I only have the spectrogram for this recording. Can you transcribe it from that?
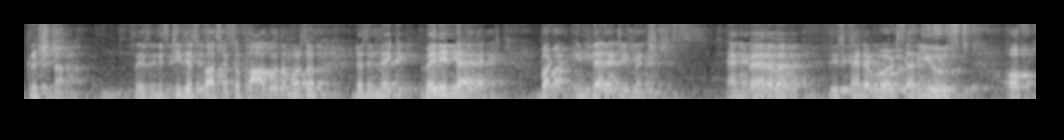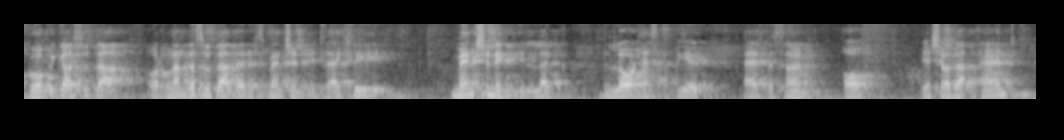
Krishna. So it's mysterious pastime. So Bhagavatam also doesn't make it very direct, but indirectly mentions. And wherever these kind of words are used of Gopika Sutta or Nanda Sutta, there it's mentioned, it's actually mentioning like the Lord has appeared as the son of Yashoda and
